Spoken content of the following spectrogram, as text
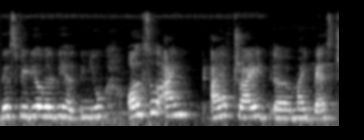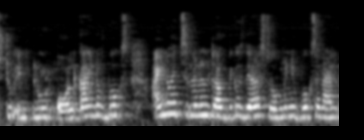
this video will be helping you. Also i'm I have tried uh, my best to include all kind of books. I know it's a little tough because there are so many books and I'll,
